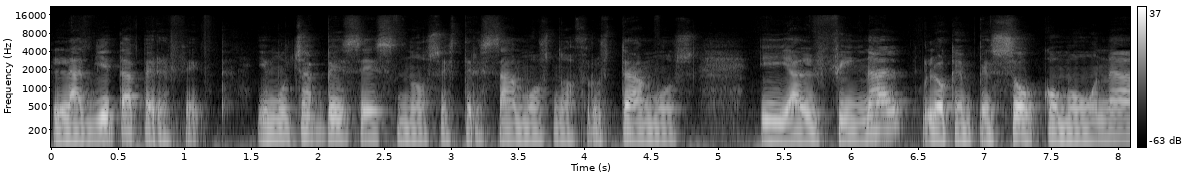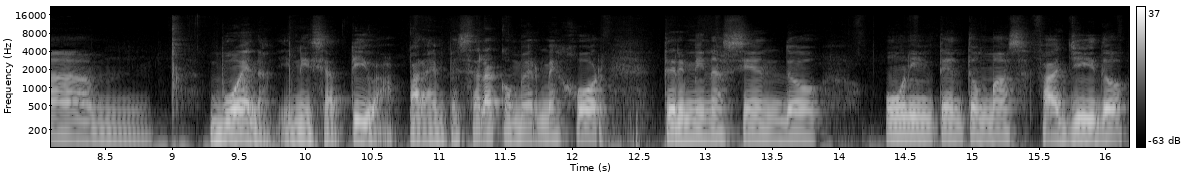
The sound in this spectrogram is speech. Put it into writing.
la dieta perfecta. Y muchas veces nos estresamos, nos frustramos y al final lo que empezó como una mm, buena iniciativa para empezar a comer mejor termina siendo un intento más fallido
